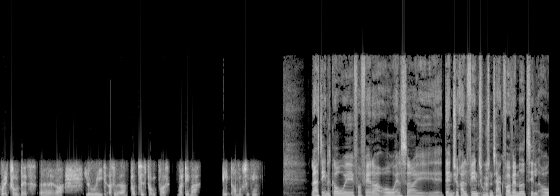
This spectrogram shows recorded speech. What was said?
Grateful Dead øh, og Lou Reed osv. på et tidspunkt, hvor, hvor det var ældre musik, ikke? Lars Daneskov, øh, forfatter og altså øh, Dan Tyrell fan, tusind tak for at være med til at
